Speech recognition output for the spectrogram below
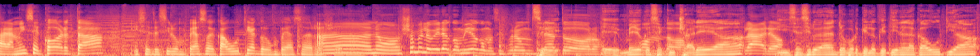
Para mí se corta y se te sirve un pedazo de cabutia con un pedazo de relleno. Ah, no. Yo me lo hubiera comido como si fuera un Sí, plato eh, medio que se hondo. cucharea Claro. y se sirve adentro porque lo que tiene la cautia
